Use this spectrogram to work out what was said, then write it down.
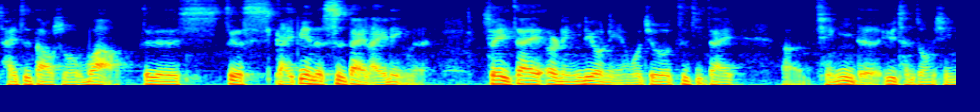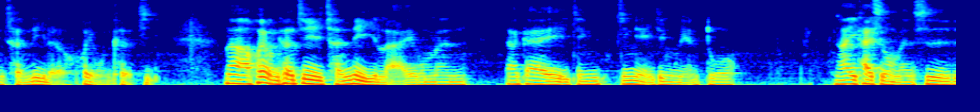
才知道说，哇，这个这个改变的时代来临了。所以在二零一六年，我就自己在呃勤益的育成中心成立了慧文科技。那慧文科技成立以来，我们大概已经今年已经五年多。那一开始我们是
